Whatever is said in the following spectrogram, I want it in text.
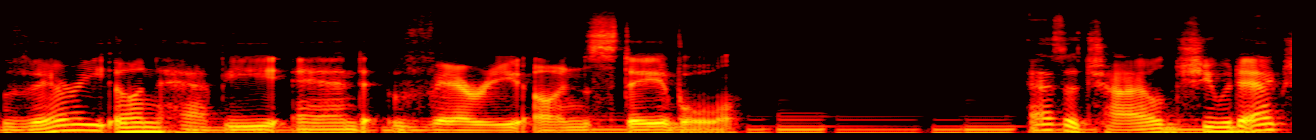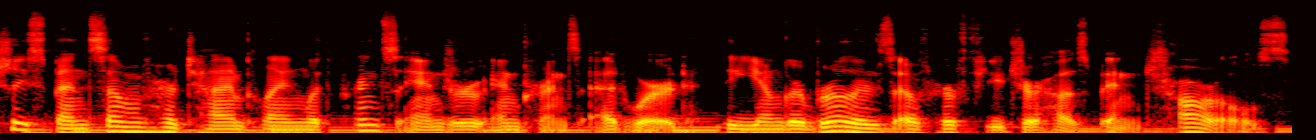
very unhappy and very unstable. As a child, she would actually spend some of her time playing with Prince Andrew and Prince Edward, the younger brothers of her future husband, Charles.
